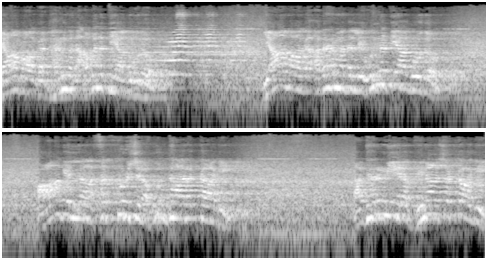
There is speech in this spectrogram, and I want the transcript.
ಯಾವಾಗ ಧರ್ಮದ ಅವನತಿಯಾಗುವುದು? ಯಾವಾಗ ಅಧರ್ಮದಲ್ಲಿ ಉನ್ನತಿಯಾಗುವುದು? ಆಗೆಲ್ಲ ಸತ್ಪುರುಷರ ಉದ್ಧಾರಕ್ಕಾಗಿ, ಅಧರ್ಮೀಯರ ವಿನಾಶಕ್ಕಾಗಿ,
